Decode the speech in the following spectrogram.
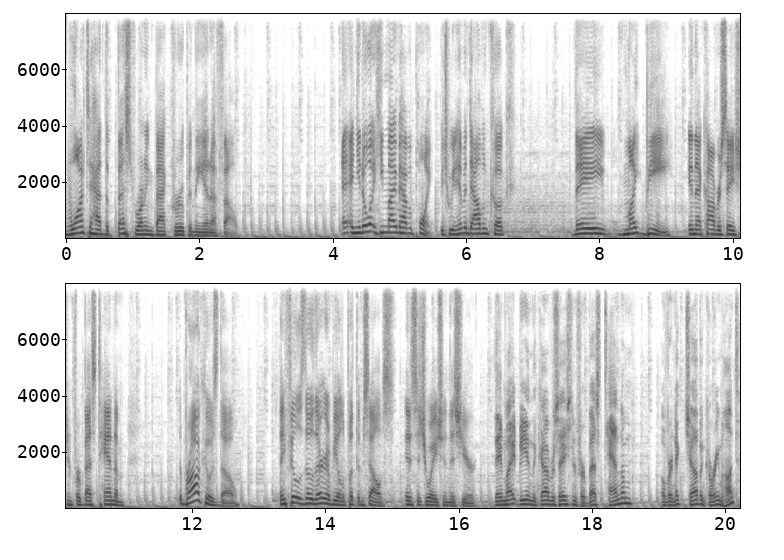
want to have the best running back group in the NFL. And, and you know what? He might have a point. Between him and Dalvin Cook, they might be in that conversation for best tandem. The Broncos, though, they feel as though they're going to be able to put themselves in a situation this year. they might be in the conversation for best tandem over Nick Chubb and Kareem Hunt,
